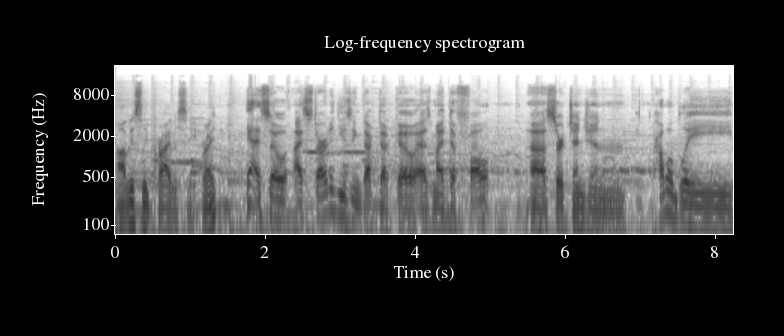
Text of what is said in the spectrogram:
Obviously, privacy, right? Yeah, so I started using DuckDuckGo as my default uh, search engine probably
